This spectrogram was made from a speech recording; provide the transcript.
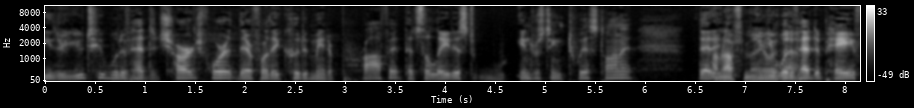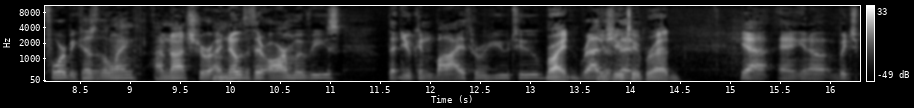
either YouTube would have had to charge for it, therefore they could have made a profit. That's the latest w- interesting twist on it. That I'm it- not familiar You would have had to pay for it because of the length. I'm not sure. I know that there are movies that you can buy through YouTube, Right. Rather There's than YouTube Red. yeah, and you know, which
